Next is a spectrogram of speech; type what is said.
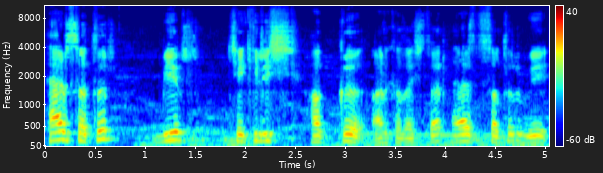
her satır bir çekiliş hakkı arkadaşlar. Her satır bir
